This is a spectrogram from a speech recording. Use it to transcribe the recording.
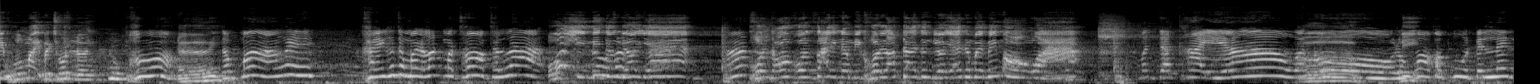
ีผัวใหม่ประชดเลย หลวงพ่อ เอ้ยกับมาไง ใครเขาจะมารักมาชอบฉันล่ะโอ้ยมีตั้งเยอะแยะ ฮะคนท้องคนไส้เนี่ยมีคนรับได้ตั้งเยอะแยะทำไมไม่มองวะ มันจะไข่เล่าวันเอโอ้อหลวนี่ งพ่อก็พูดเป็นเล่น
